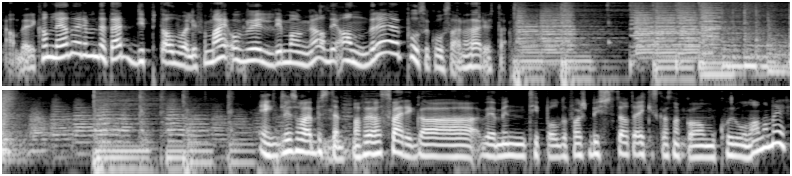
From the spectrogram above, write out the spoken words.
Ja, Dere kan le, dere, men dette er dypt alvorlig for meg og veldig mange av de andre posekoserne der ute. Egentlig så har jeg bestemt meg for jeg har sverga ved min tippoldefars byste at jeg ikke skal snakke om korona noe mer.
